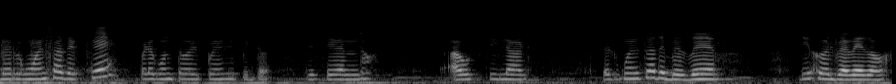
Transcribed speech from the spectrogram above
¿Vergüenza de qué? preguntó el principito, deseando auxiliar. Vergüenza de beber, dijo el bebedor,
